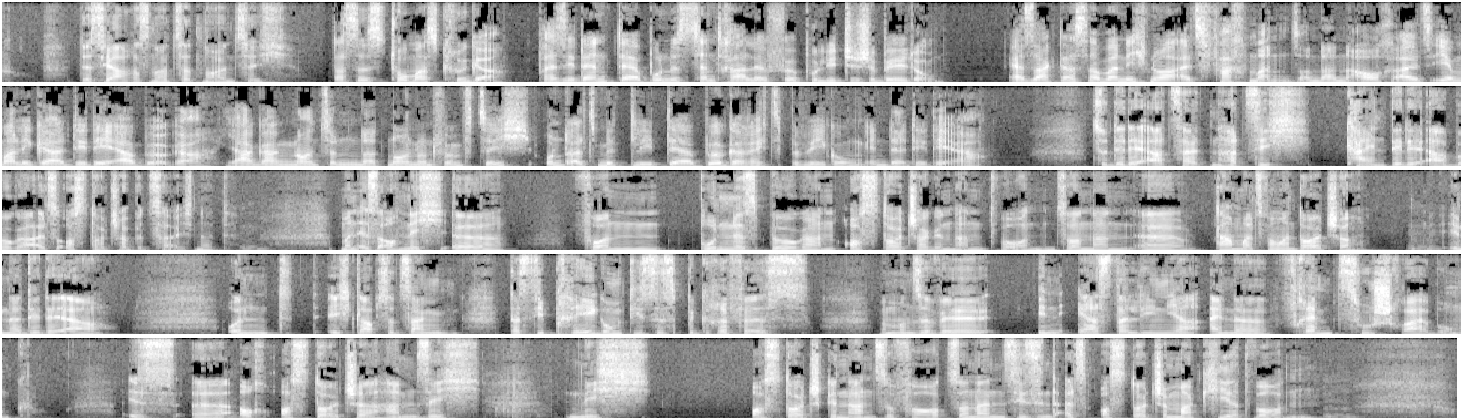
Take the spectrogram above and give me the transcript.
des Jahres 1990. Das ist Thomas Krüger, Präsident der Bundeszentrale für politische Bildung. Er sagt das aber nicht nur als Fachmann, sondern auch als ehemaliger DDR-Bürger, Jahrgang 1959 und als Mitglied der Bürgerrechtsbewegung in der DDR. Zu DDR-Zeiten hat sich kein DDR-Bürger als Ostdeutscher bezeichnet. Man ist auch nicht äh, von Bundesbürgern Ostdeutscher genannt worden, sondern äh, damals war man Deutscher in der DDR. Und ich glaube sozusagen, dass die Prägung dieses Begriffes, wenn man so will, in erster Linie eine Fremdzuschreibung ist. Äh, auch Ostdeutsche haben sich nicht Ostdeutsch genannt sofort, sondern sie sind als Ostdeutsche markiert worden.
